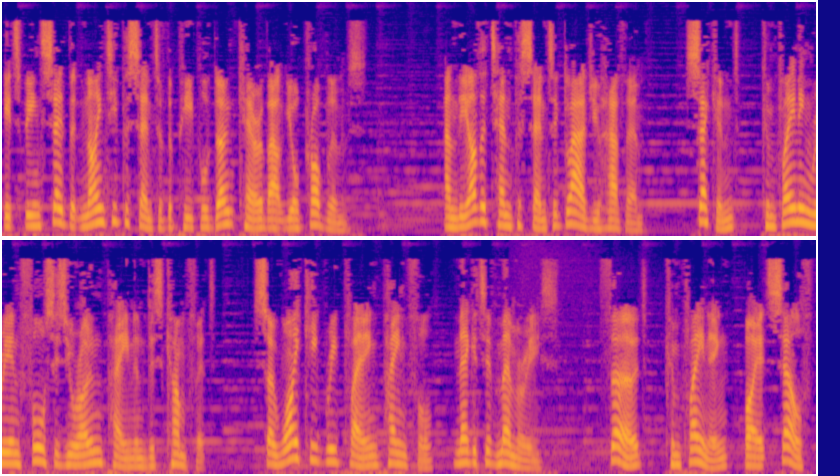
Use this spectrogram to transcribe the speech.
It's been said that 90% of the people don't care about your problems. And the other 10% are glad you have them. Second, complaining reinforces your own pain and discomfort. So why keep replaying painful, negative memories? Third, complaining, by itself,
